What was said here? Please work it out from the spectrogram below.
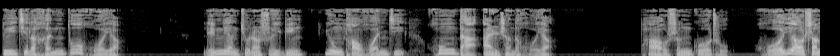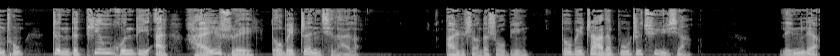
堆积了很多火药，林亮就让水兵。用炮还击，轰打岸上的火药。炮声过处，火药上冲，震得天昏地暗，海水都被震起来了。岸上的守兵都被炸得不知去向。林亮、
